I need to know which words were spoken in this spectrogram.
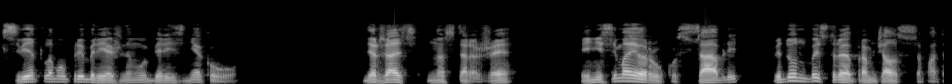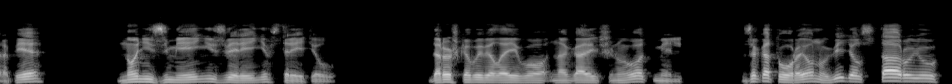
к светлому прибрежному березняку. Держась на стороже и не снимая руку с сабли, ведун быстро промчался по тропе, но ни змей, ни зверей не встретил. Дорожка вывела его на галечную отмель, за которой он увидел старую,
